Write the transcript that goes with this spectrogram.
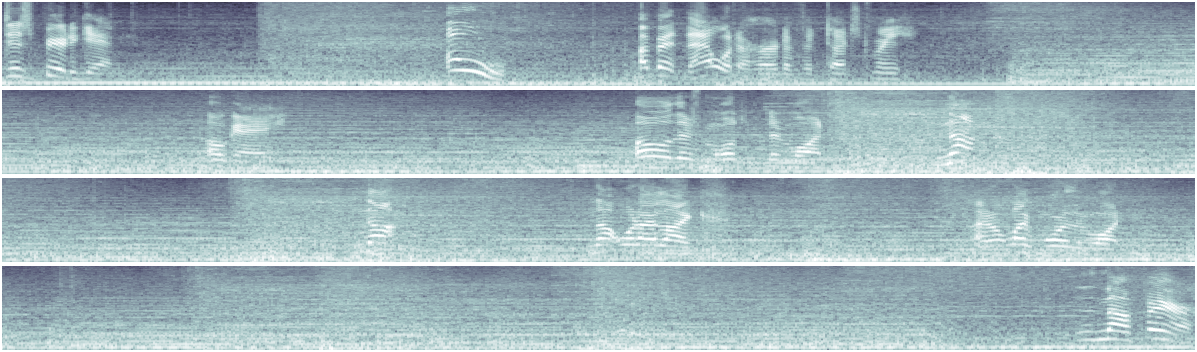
Disappeared again. Oh! I bet that would have hurt if it touched me. Okay. Oh, there's more than one. No! not, not what I like. I don't like more than one. This is not fair.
